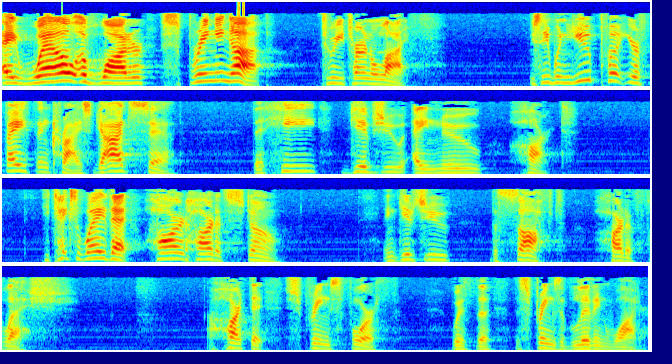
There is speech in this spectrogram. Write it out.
a well of water springing up to eternal life. You see, when you put your faith in Christ, God said that He gives you a new heart. He takes away that hard heart of stone and gives you the soft heart of flesh. A heart that springs forth with the, the springs of living water.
